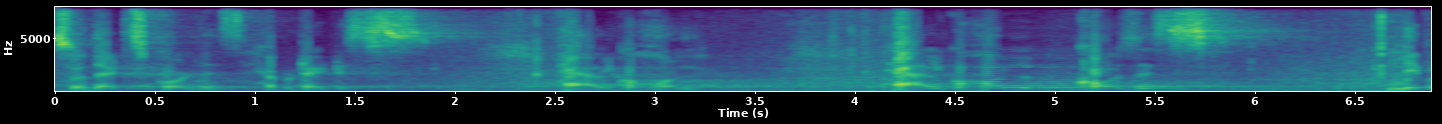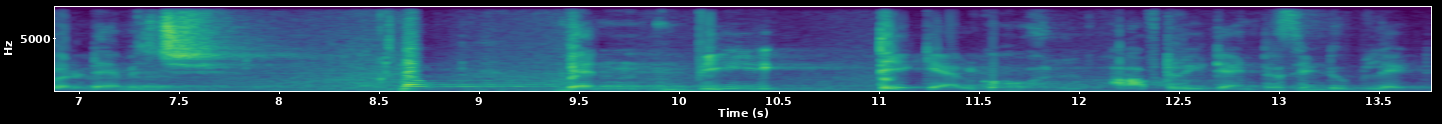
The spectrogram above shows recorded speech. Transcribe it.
So that's called as hepatitis. Alcohol. Alcohol causes liver damage. Now when we take alcohol after it enters into blood,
